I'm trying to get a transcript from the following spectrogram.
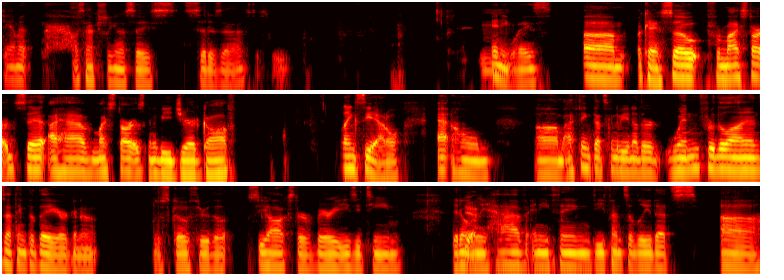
Damn it! I was actually gonna say s- sit his ass this week. Mm, Anyways, um, okay, so for my start and sit, I have my start is going to be Jared Goff playing Seattle at home. Um, I think that's going to be another win for the Lions. I think that they are going to just go through the Seahawks. They're a very easy team. They don't Yeah. really have anything defensively that's uh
